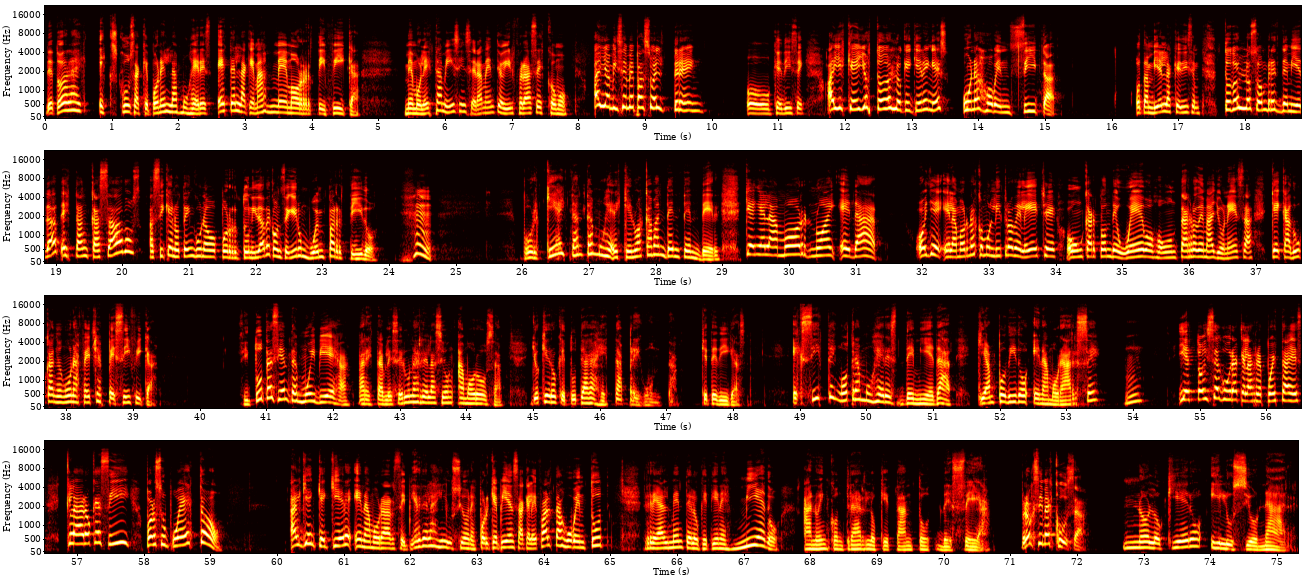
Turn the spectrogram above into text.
De todas las excusas que ponen las mujeres, esta es la que más me mortifica. Me molesta a mí, sinceramente, oír frases como, ay, a mí se me pasó el tren. O que dicen, ay, es que ellos todos lo que quieren es una jovencita. O también las que dicen, todos los hombres de mi edad están casados, así que no tengo una oportunidad de conseguir un buen partido. Hmm. ¿Por qué hay tantas mujeres que no acaban de entender que en el amor no hay edad? Oye, el amor no es como un litro de leche o un cartón de huevos o un tarro de mayonesa que caducan en una fecha específica. Si tú te sientes muy vieja para establecer una relación amorosa, yo quiero que tú te hagas esta pregunta, que te digas, ¿existen otras mujeres de mi edad que han podido enamorarse? ¿Mm? Y estoy segura que la respuesta es, claro que sí, por supuesto. Alguien que quiere enamorarse y pierde las ilusiones porque piensa que le falta juventud, realmente lo que tiene es miedo a no encontrar lo que tanto desea. Próxima excusa. No lo quiero ilusionar.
